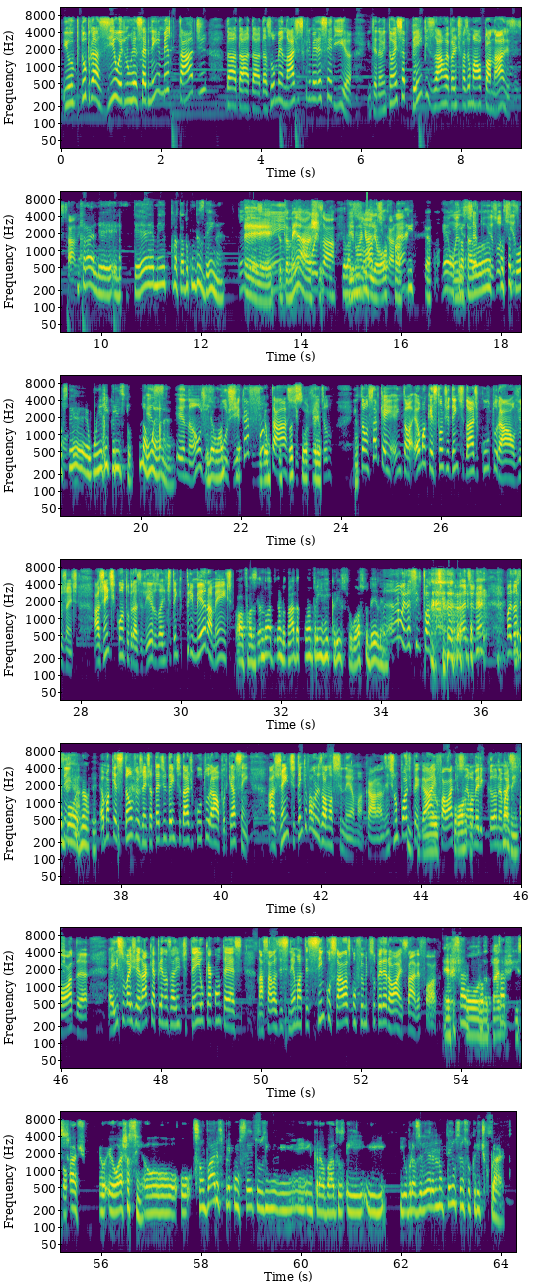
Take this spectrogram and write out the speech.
E no Brasil, ele não recebe nem metade da, da, da, das homenagens que ele mereceria, entendeu? Então isso é bem bizarro, é pra gente fazer uma autoanálise, sabe? Cara, ele, é, ele até é meio tratado com desdém, né? Com é, desdém, eu também acho. Coisa Vira uma galhofa. Né? É, um tratado como se fosse um Henrique Cristo. Não Ex é, né? E não, o é um Mujica é fantástico, é um gente. Eu, então, sabe que é, então, é uma questão de identidade cultural, viu, gente? A gente, quanto brasileiros, a gente tem que primeiramente. Ó, fazendo um adendo, nada contra Henrique Cristo, eu gosto dele. Né? Não, ele é simpático, na verdade, né? Mas assim, Boa, é uma questão, viu, gente, até de identidade cultural, porque assim, a gente tem que valorizar o nosso cinema, cara. A gente não pode pegar e falar que o cinema americano é mais foda. É, isso vai gerar que apenas a gente tenha o que acontece. Nas salas de cinema, ter cinco salas com filme de super-heróis, sabe? É foda. É foda, tá sabe, difícil. Eu acho, eu, eu acho assim, são vários preconceitos encravados e, e, e, o brasileiro ele não tem um senso crítico para arte.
